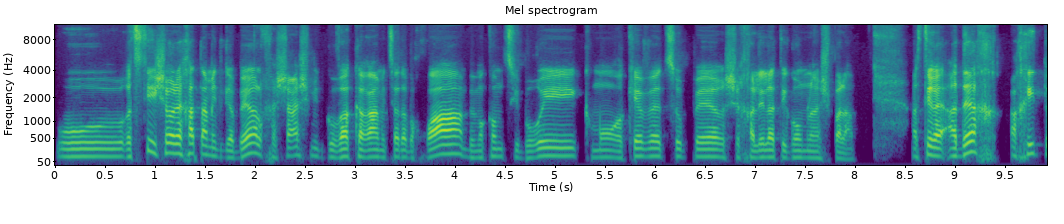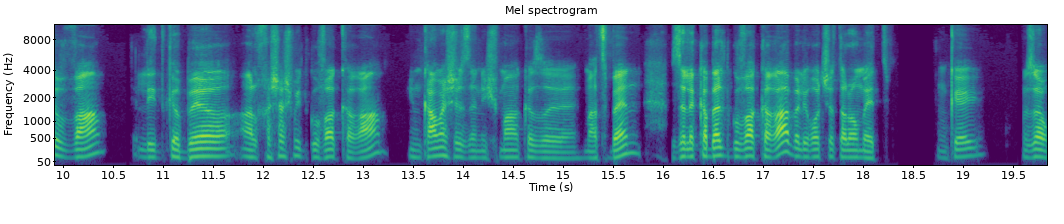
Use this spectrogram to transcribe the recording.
הוא... רציתי לשאול איך אתה מתגבר על חשש מתגובה קרה מצד הבחורה במקום ציבורי כמו רכבת, סופר, שחלילה תגרום להשפלה. אז תראה, הדרך הכי טובה להתגבר על חשש מתגובה קרה, עם כמה שזה נשמע כזה מעצבן, זה לקבל תגובה קרה ולראות שאתה לא מת, אוקיי? וזהו.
